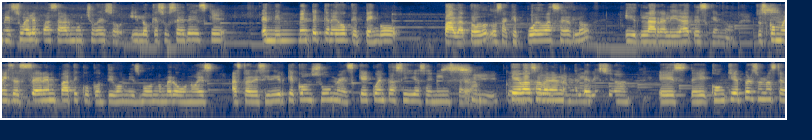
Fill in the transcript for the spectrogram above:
me suele pasar mucho eso. Y lo que sucede es que en mi mente creo que tengo para todo, o sea, que puedo hacerlo, y la realidad es que no. Entonces, como dices, ser empático contigo mismo, número uno, es hasta decidir qué consumes, qué cuentas sigues en Instagram, qué vas a ver en la televisión, este, con qué personas te,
